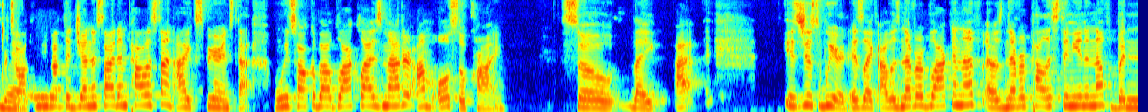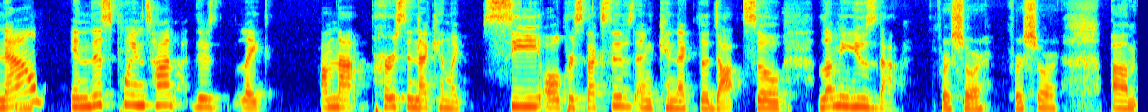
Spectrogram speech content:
We're Yeah. talking about the genocide in Palestine. I experienced that. When we talk about Black Lives Matter, I'm also crying. So like I it's just weird. It's like I was never black enough, I was never Palestinian enough, but now in this point in time, there's like I'm that person that can like see all perspectives and connect the dots. So let me use that. For sure, for sure. Um,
